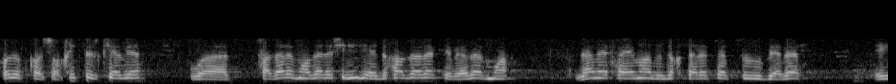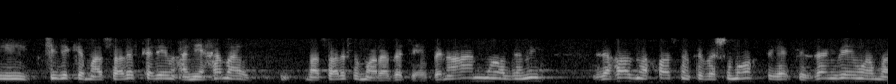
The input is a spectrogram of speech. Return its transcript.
خودت قاچاقی ترکیه بیا و پدر مادرش این ادعا داره که بیادر ما نمی‌خوایم از دخترت تو بیادر. این چیزی که مصارف کردیم همین همه مصارف ما را بناهن معظمی لحاظ ما خواستم که به شما یک زنگ بیم و ما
